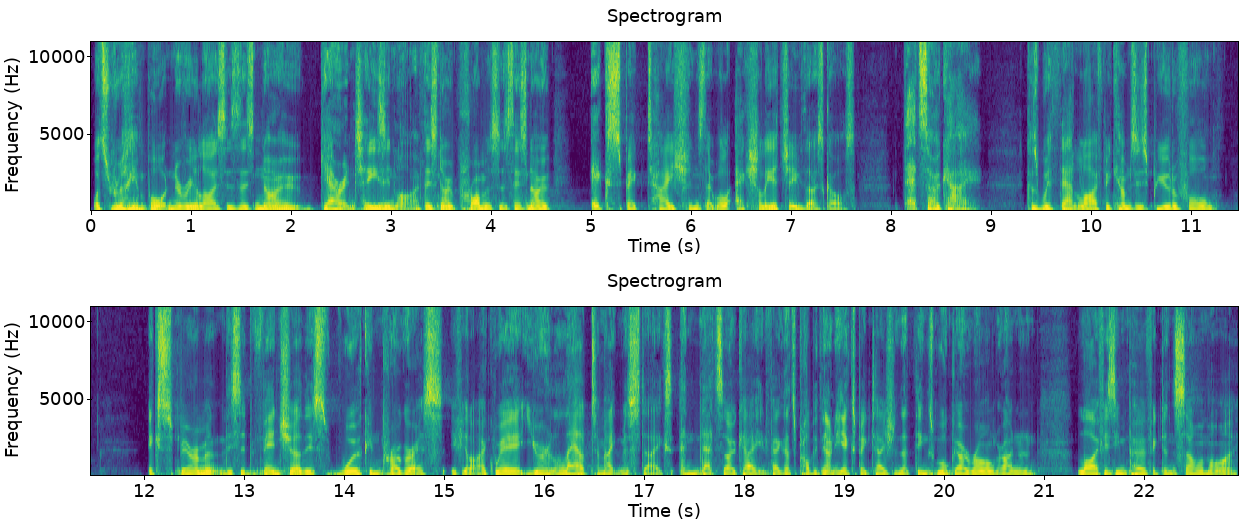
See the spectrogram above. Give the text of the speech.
What's really important to realize is there's no guarantees in life. There's no promises. There's no expectations that will actually achieve those goals. That's okay. Because with that, life becomes this beautiful experiment, this adventure, this work in progress, if you like, where you're allowed to make mistakes and that's okay. In fact, that's probably the only expectation that things will go wrong, right? And life is imperfect and so am I.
